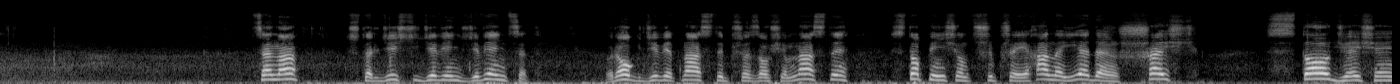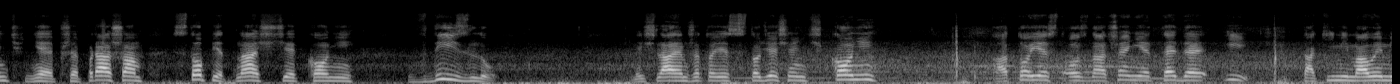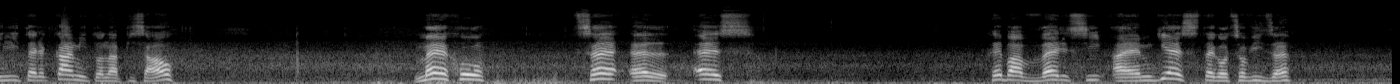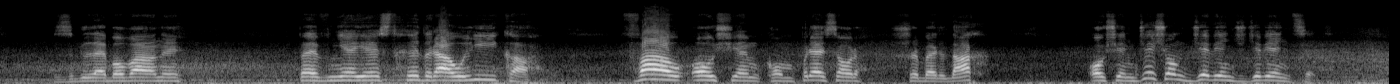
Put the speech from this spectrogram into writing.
cena 49 900 rok 19 przez 18 153 przejechane 1,6 110 nie przepraszam 115 koni w dieslu. Myślałem że to jest 110 koni a to jest oznaczenie TDI takimi małymi literkami to napisał mechu CLS chyba w wersji AMG z tego co widzę. Zglebowany. Pewnie jest hydraulika. V8 kompresor szyberdach 89900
